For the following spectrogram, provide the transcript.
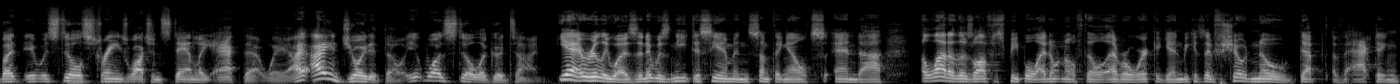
But it was still strange watching Stanley act that way. I, I enjoyed it though. It was still a good time. Yeah, it really was, and it was neat to see him in something else. And uh, a lot of those office people, I don't know if they'll ever work again because they've showed no depth of acting.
